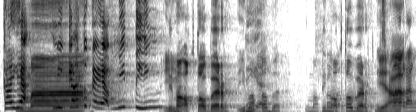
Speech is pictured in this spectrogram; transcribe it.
Kayak Lima- nikah tuh kayak meeting. 5 Oktober. 5 Iya. Oktober. 5 Oktober. Di Semarang.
